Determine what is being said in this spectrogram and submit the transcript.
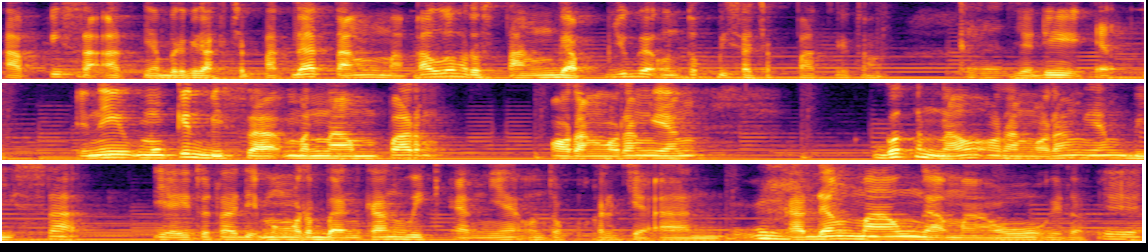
tapi saatnya bergerak cepat datang maka lo harus tanggap juga untuk bisa cepat gitu. Keren. Jadi ya ini mungkin bisa menampar orang-orang yang gue kenal orang-orang yang bisa ya itu tadi mengorbankan weekendnya untuk pekerjaan. Kadang mau nggak mau gitu. Iya.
